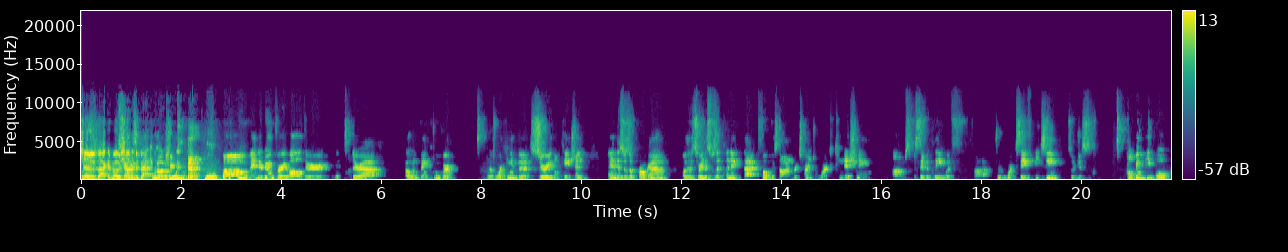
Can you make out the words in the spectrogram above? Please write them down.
Shout out back in motion. Shout out to Back in Motion. um, and they're doing very well. They're they're uh, out in Vancouver, I was working in the Surrey location, and this was a program. Oh, this, sorry, this was a clinic that focused on return to work conditioning, um, specifically with uh, through WorkSafe BC. So just helping people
